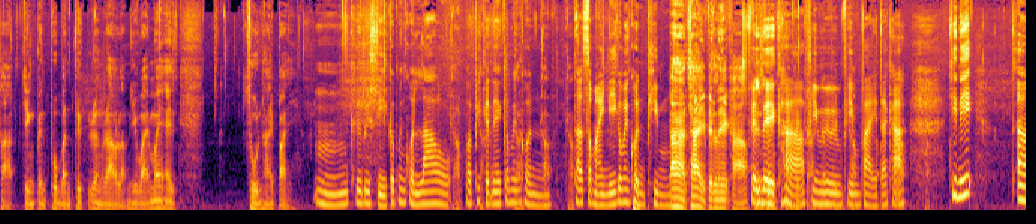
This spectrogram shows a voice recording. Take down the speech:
ศาสตร์ จึงเป็นผู้บันทึกเรื่องราวเหล่านี้ไว้ไม่ให้สูญหายไปอืมคือฤาษีก็เป็นคนเล่าครับพระพิคเนตก็เป็นคนครับครับถ้าสมัยนี้ก็เป็นคนพิมพ์อ่าใช่เป็นเลขาเป็นเลขาพิมพ์พิมพ์พิมพ์ไปนะคะ ทีนี้เอ่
